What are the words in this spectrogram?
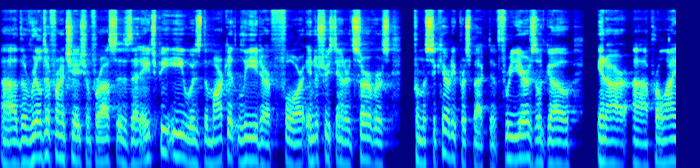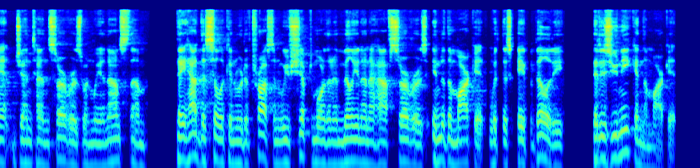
the real differentiation for us is that HPE was the market leader for industry standard servers from a security perspective. Three years ago, in our uh, ProLiant Gen 10 servers, when we announced them, they had the silicon root of trust, and we've shipped more than a million and a half servers into the market with this capability that is unique in the market.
